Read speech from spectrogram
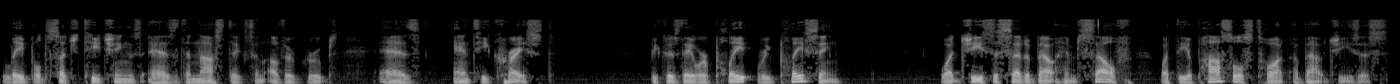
labeled such teachings as the Gnostics and other groups as antichrist because they were pla- replacing what Jesus said about himself, what the apostles taught about Jesus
